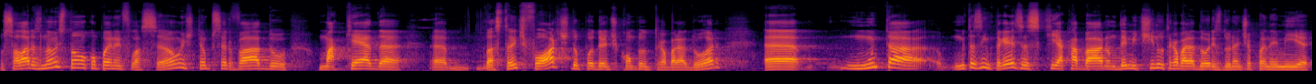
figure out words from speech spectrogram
Os salários não estão acompanhando a inflação, a gente tem observado uma queda é, bastante forte do poder de compra do trabalhador. É, muita, muitas empresas que acabaram demitindo trabalhadores durante a pandemia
